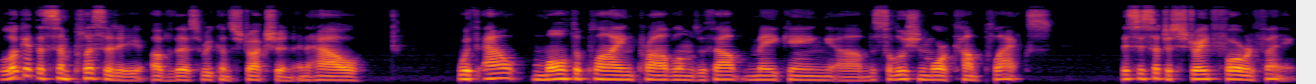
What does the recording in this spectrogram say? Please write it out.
look at the simplicity of this reconstruction and how without multiplying problems, without making um, the solution more complex, this is such a straightforward thing.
